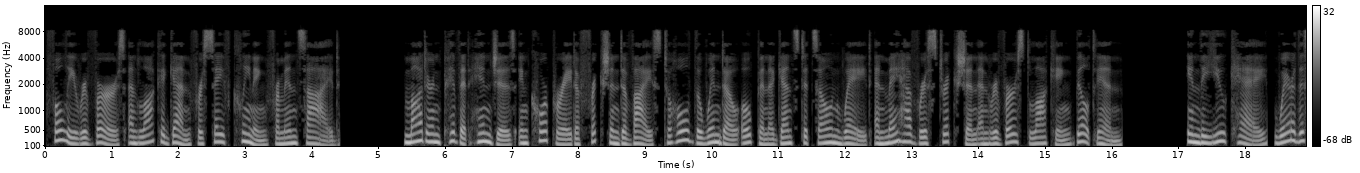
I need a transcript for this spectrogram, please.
fully reverse and lock again for safe cleaning from inside. Modern pivot hinges incorporate a friction device to hold the window open against its own weight and may have restriction and reversed locking built in. In the UK, where this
